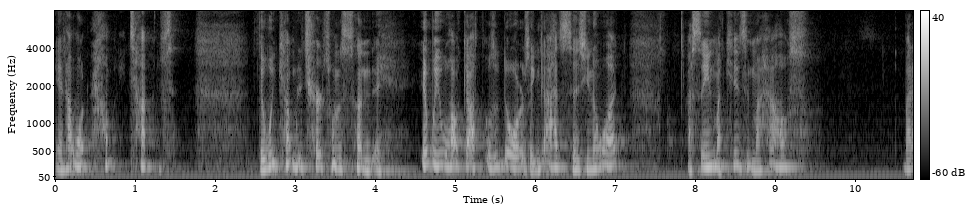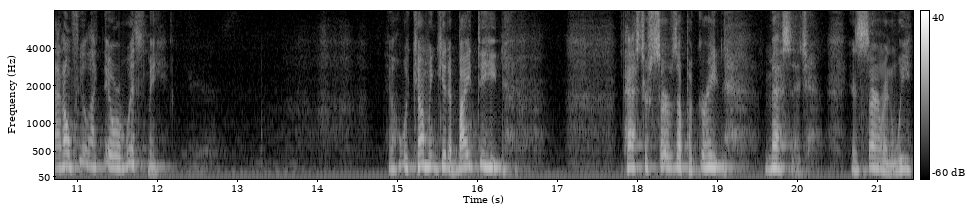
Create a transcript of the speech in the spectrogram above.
And I wonder how many times that we come to church on a Sunday and we walk out those doors, and God says, You know what? I seen my kids in my house, but I don't feel like they were with me. You know, we come and get a bite to eat. Pastor serves up a great message and sermon. We,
